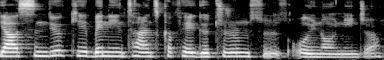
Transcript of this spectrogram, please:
Yasin diyor ki beni internet kafeye götürür müsünüz oyun oynayacağım.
